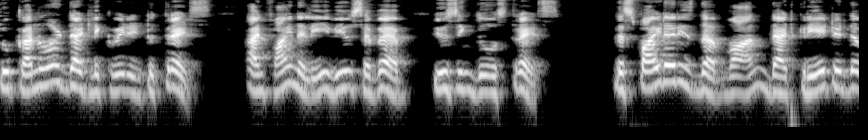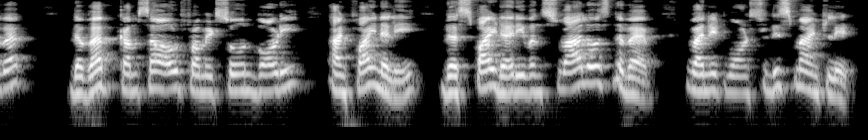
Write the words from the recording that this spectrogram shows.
to convert that liquid into threads and finally weaves a web using those threads. The spider is the one that created the web. The web comes out from its own body, and finally, the spider even swallows the web when it wants to dismantle it.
